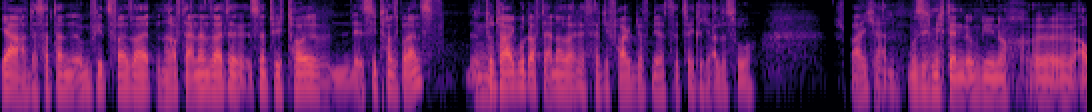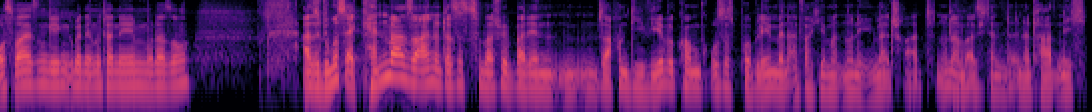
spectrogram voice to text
ja, das hat dann irgendwie zwei Seiten. Auf der anderen Seite ist natürlich toll, ist die Transparenz Mhm. total gut. Auf der anderen Seite ist halt die Frage, dürfen die das tatsächlich alles so speichern. Muss ich mich denn irgendwie noch äh, ausweisen gegenüber den Unternehmen oder so? Also du musst erkennbar sein und das ist zum Beispiel bei den mm, Sachen, die wir bekommen, großes Problem, wenn einfach jemand nur eine E-Mail schreibt. Ne? Dann weiß ich dann in der Tat nicht,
